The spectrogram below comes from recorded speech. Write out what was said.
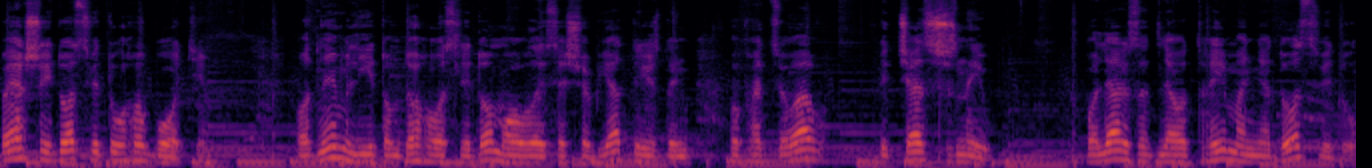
Перший досвід у роботі. Одним літом дорослі домовилися, щоб я тиждень попрацював під час жнив в полях задля отримання досвіду.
